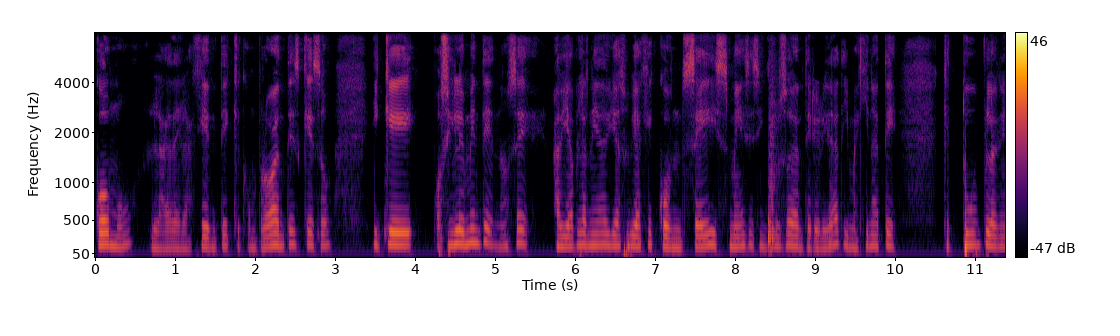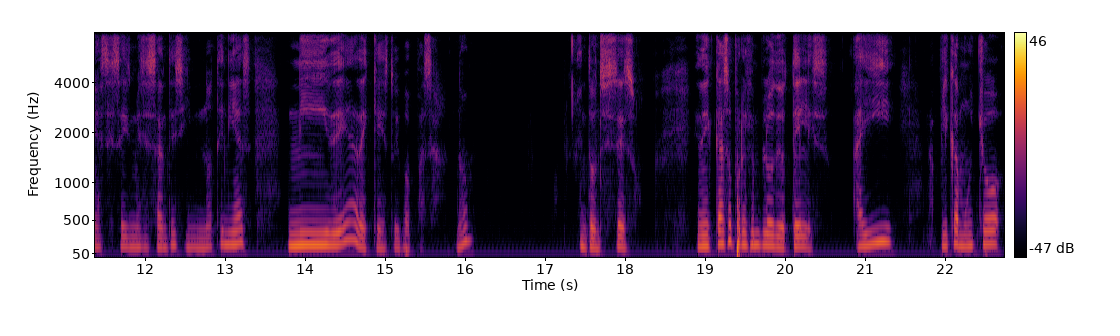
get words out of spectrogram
como la de la gente que compró antes que eso y que posiblemente, no sé, había planeado ya su viaje con seis meses incluso de anterioridad. Imagínate que tú planeaste seis meses antes y no tenías ni idea de que esto iba a pasar, ¿no? Entonces eso. En el caso, por ejemplo, de hoteles, ahí aplica mucho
